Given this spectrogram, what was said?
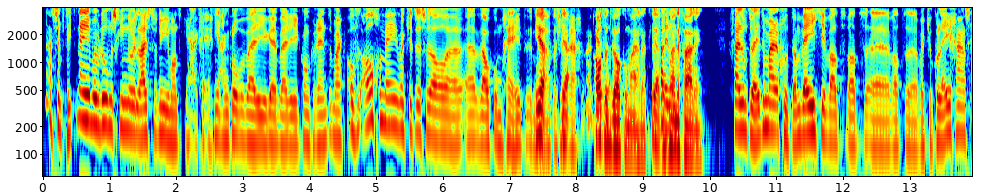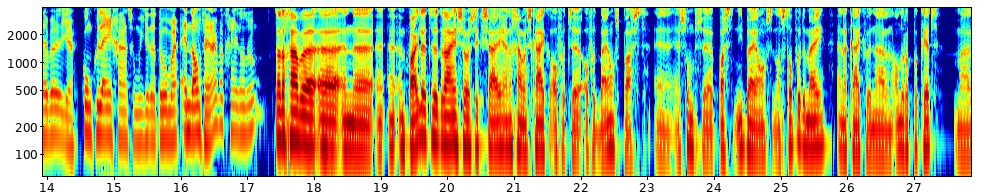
Ja, sympathiek. Nee, maar ik bedoel, misschien luistert nu iemand. Ja, ik ga echt niet aankloppen bij de, bij de concurrenten. Maar over het algemeen word je dus wel welkom geheten. Inderdaad, als je ja, vraagt. Altijd welkom eigenlijk. Ja, dat is mijn ervaring. Fijn om te weten, maar goed, dan weet je wat, wat, eh, wat, eh, wat je collega's hebben, je conculega's, hoe moet je dat noemen. En dan verder, wat ga je dan doen? Nou, dan gaan we eh, een, een, een pilot draaien, zoals ik zei. En dan gaan we eens kijken of het, of het bij ons past. En soms past het niet bij ons en dan stoppen we ermee. En dan kijken we naar een andere pakket. Maar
